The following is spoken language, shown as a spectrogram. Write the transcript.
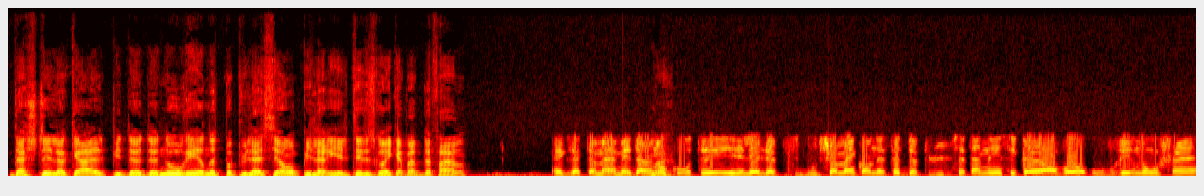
d'acheter local puis de, de nourrir notre population puis la réalité de ce qu'on est capable de faire. Exactement. Mais d'un Ouais. autre côté, le, le petit bout de chemin qu'on a fait de plus cette année, c'est qu'on va ouvrir nos champs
